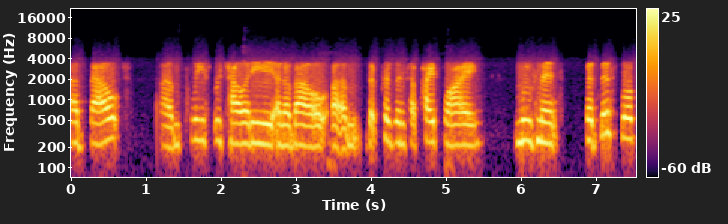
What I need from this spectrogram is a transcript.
about um, police brutality and about um, the prison to pipeline movement. But this book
